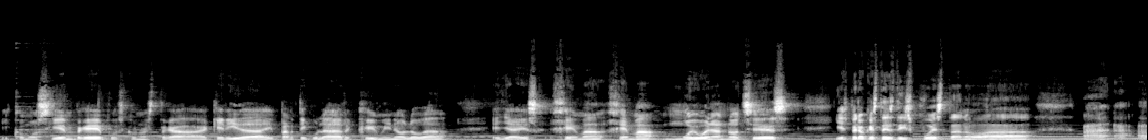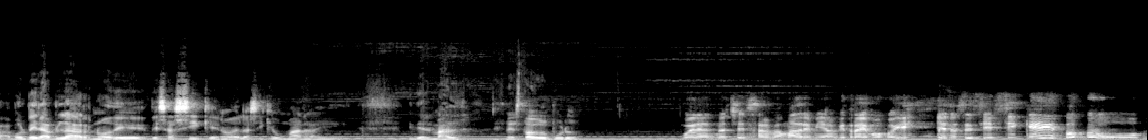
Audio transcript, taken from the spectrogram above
y como siempre, pues con nuestra querida y particular criminóloga, ella es Gema. Gema, muy buenas noches y espero que estés dispuesta, ¿no? A, a- a- a volver a hablar ¿no? de, de esa psique, ¿no? de la psique humana y, y del mal en estado puro. Buenas noches, Salva. Madre mía, lo que traemos hoy. Yo no sé si es psique o,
